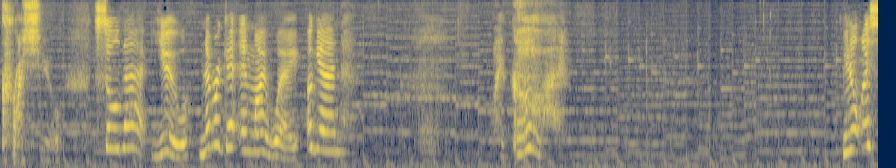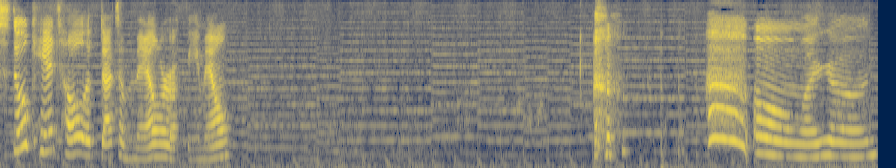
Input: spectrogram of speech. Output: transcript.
crush you so that you never get in my way again. My god. You know, I still can't tell if that's a male or a female. oh my god.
